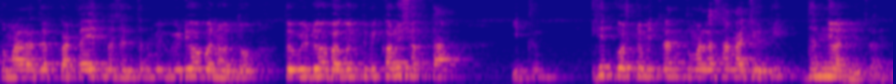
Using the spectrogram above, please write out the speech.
तुम्हाला जर करता येत नसेल तर मी व्हिडिओ बनवतो. तो व्हिडिओ बघून तुम्ही करू शकता. इथ हीच गोष्ट मित्रांनो तुम्हाला सांगायची होती. धन्यवाद मित्रांनो.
